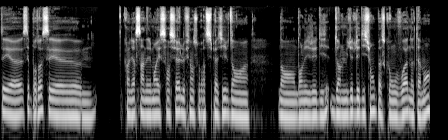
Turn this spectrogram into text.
C'est pour toi, c'est comment dire, c'est un élément essentiel le financement participatif dans dans le milieu de l'édition parce qu'on voit notamment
